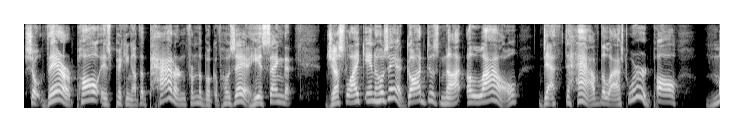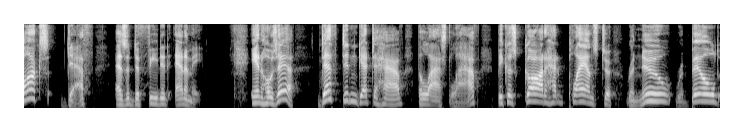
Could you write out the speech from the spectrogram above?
So there, Paul is picking up the pattern from the book of Hosea. He is saying that just like in Hosea, God does not allow death to have the last word. Paul mocks death as a defeated enemy. In Hosea, death didn't get to have the last laugh because God had plans to renew, rebuild,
